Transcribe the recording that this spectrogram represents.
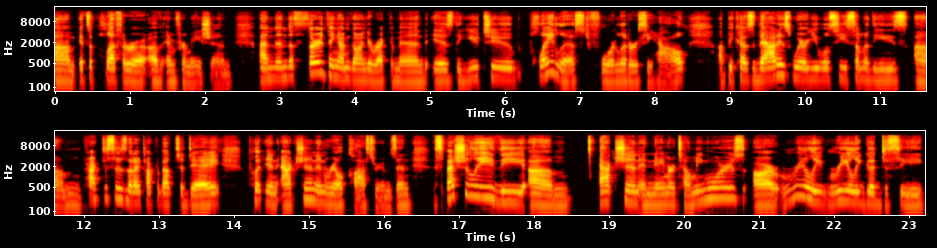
Um, it's a plethora of information. And then the third thing I'm going to recommend is the YouTube playlist for Literacy How uh, because that is where you will see some of these um, practices that I talk about today put in action in real classrooms and especially the um, action and name or tell me mores are really, really good to see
